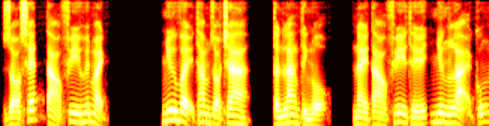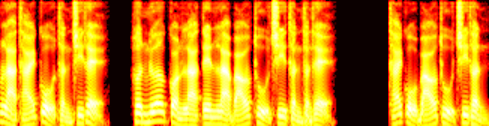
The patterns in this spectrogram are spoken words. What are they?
dò xét tào phi huyết mạch. Như vậy thăm dò cha. Tần lang tỉnh ngộ, này tào phi thế nhưng lại cũng là thái cổ thần chi thể hơn nữa còn là tên là báo thủ chi thần thần thể. Thái cổ báo thủ chi thần.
